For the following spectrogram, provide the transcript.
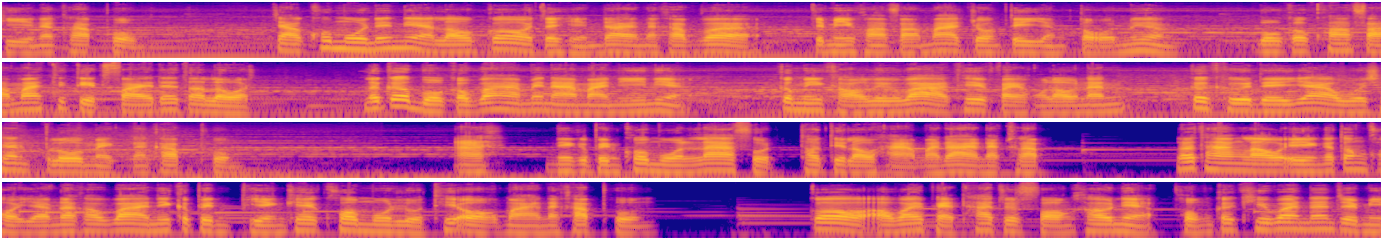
ทีนะครับผม จากข้อมูลนี้เนี่ยเราก็จะเห็นได้นะครับว่าจะมีความสามารถโจมตีอย่างต่อเนื่อง บวกกับความสามารถที่ติดไฟได้ตลอด แล้วก็บวกกับว่าไม่นานมานี้เนี่ยก็มีข่าวลือว่าเทพไฟของเรานั้น ก็คือเดย่าเวอร์ชัน Pro Max นะครับผม อะ นี่ก็เป็นข้อมูลล่าสุดเท่าที่เราหามาได้นะครับ แล้วทางเราเองก็ต้องขอย้ำนะครับว่านี่ก็เป็นเพียงแค่ข้อมูลหลุดที่ออกมานะครับผม ก็เอาไว้แพท5.2เขาเนี่ย ผมก็คิดว่าน่าจะมี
